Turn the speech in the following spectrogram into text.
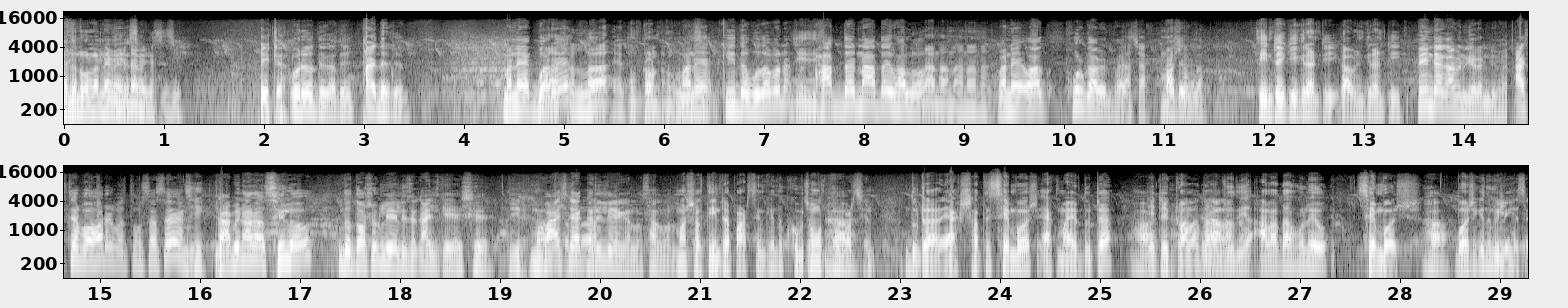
এটা নোলা নেমে গেছে। নেমে গেছে জি। এটা। ওরেও দেখা দে। আই দেখেন। মানে একবারে মাশাআল্লাহ একদম টনটন করতেছে। মানে কি দে বুঝাবো না। হাত দেয় না দেয় ভালো। না না না না মানে ও ফুল গাবেন ভাই। আচ্ছা দেখেন। তিনটাই কি গ্যারান্টি গ্যারান্টি তিনটা গাবিন গ্যারান্টি ভাই আজকের বহরের বুঝতেছেন জি। গাবিন আর ছিল কিন্তু দর্শক লিয়ে লিছে কালকে এসে। জি, এক গাড়ি লিয়ে গেল ছাগল। তিনটা পার্সেন্ট কিন্তু খুব চমৎকার হ্যাঁ। পার্সেন্ট। দুটার একসাথে সেম বয়স এক মায়ের দুটা হ্যাঁ। এটা একটু আলাদা। যদি আলাদা হলেও সেম বয়স হ্যাঁ। বয়সে কিন্তু মিলে গেছে।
